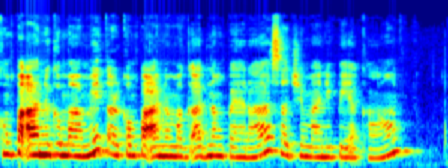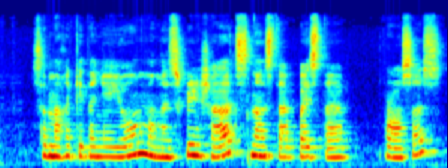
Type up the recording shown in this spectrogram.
kung paano gumamit or kung paano mag-add ng pera sa Gmoney Pay account. So, makikita nyo yung mga screenshots ng step-by-step -step process.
